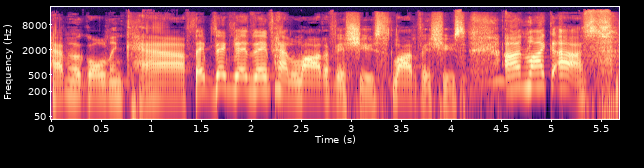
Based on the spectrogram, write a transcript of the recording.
having a golden calf. They've, they've, they've had a lot of issues, a lot of issues. Unlike us,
